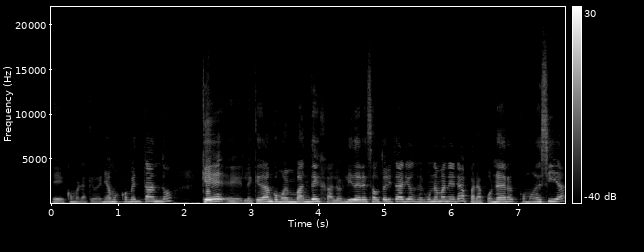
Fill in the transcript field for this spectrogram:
eh, como la que veníamos comentando, que le quedan como en bandeja a los líderes autoritarios de alguna manera para poner, como decía,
